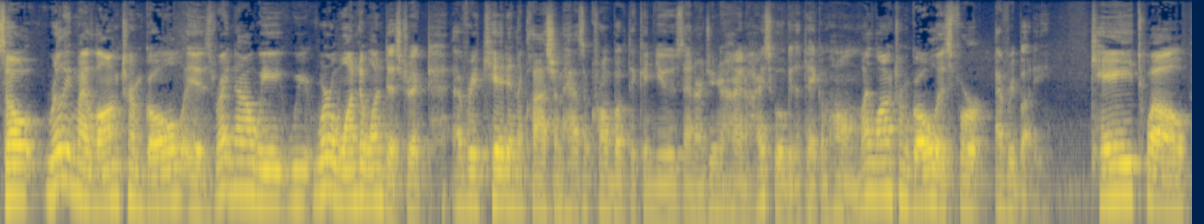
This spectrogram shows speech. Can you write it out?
So really my long-term goal is right now we, we, we're a one-to-one district. Every kid in the classroom has a Chromebook they can use and our junior high and high school get to take them home. My long-term goal is for everybody. K-12,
